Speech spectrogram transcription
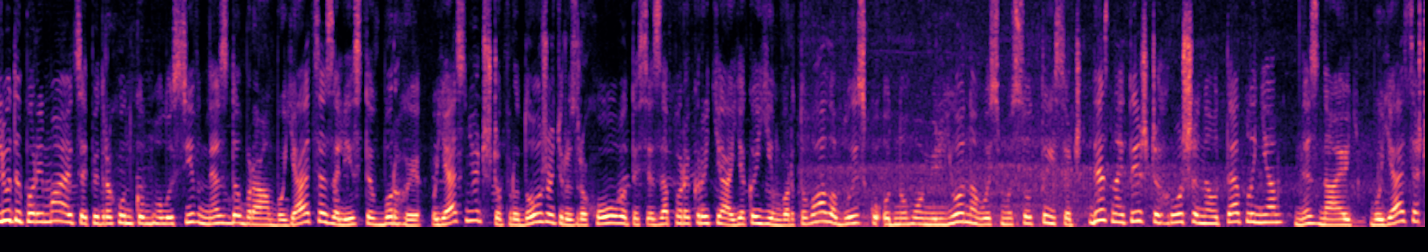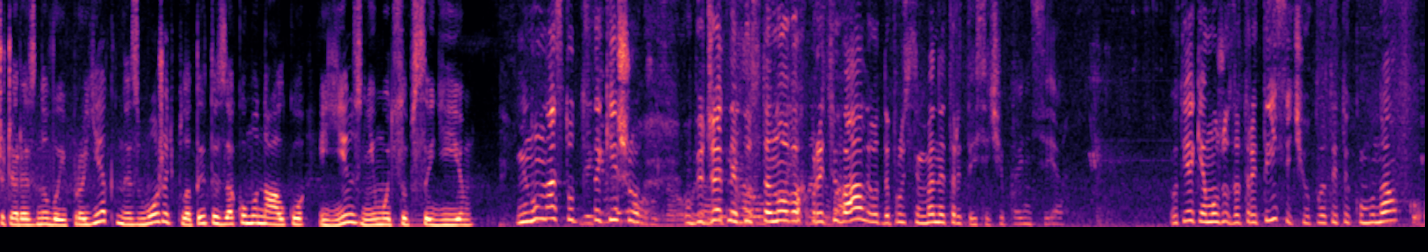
Люди переймаються підрахунком голосів не з добра, бояться залізти в борги. Пояснюють, що продовжують розраховуватися за перекриття, яке їм вартувало близько 1 мільйона 800 тисяч. Де знайти ще гроші на утеплення, не знають. Бояться, що через новий проєкт не зможуть платити за комуналку і їм знімуть субсидії. Ну, у нас тут такі, що в бюджетних установах працювали, от, допустим, в мене 3 тисячі пенсія. От як я можу за 3 тисячі оплатити комуналку?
